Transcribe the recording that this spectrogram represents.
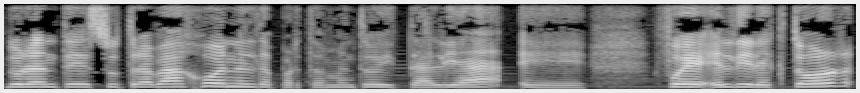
Durante su trabajo en el Departamento de Italia, eh, fue el director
